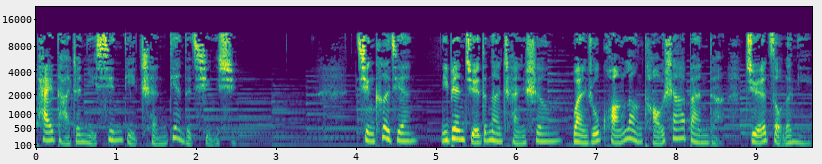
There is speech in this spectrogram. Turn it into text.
拍打着你心底沉淀的情绪。顷刻间，你便觉得那蝉声宛如狂浪淘沙般的掘走了你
